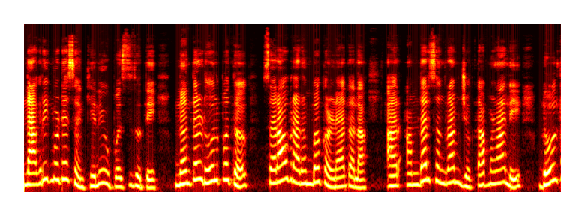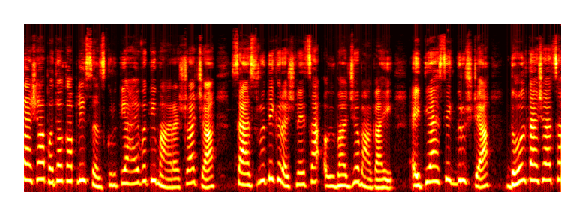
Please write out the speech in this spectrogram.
नागरिक मोठ्या संख्येने उपस्थित होते. नंतर ढोल पथक सराव प्रारंभ करण्यात आला. आर आमदार संग्राम जगताप म्हणाले ढोल ताशा पथक आपली संस्कृती आहे व ती महाराष्ट्राच्या सांस्कृतिक रचनेचा अविभाज्य भाग आहे. ऐतिहासिक दृष्ट्या ढोल ताशाचा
